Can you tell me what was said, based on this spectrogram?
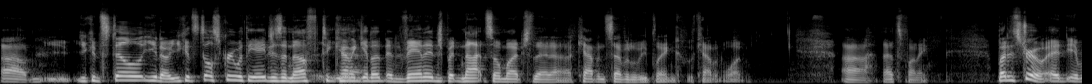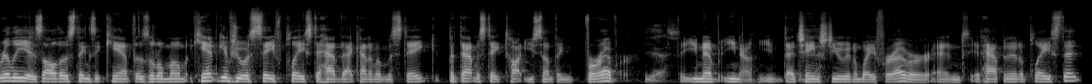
Um, you, you could still, you know, you could still screw with the ages enough to kind of Yeah. get an advantage, but not so much that uh, cabin seven will be playing with cabin one. Uh, that's funny. But it's true. It, it really is all those things at camp, those little moments. Camp gives you a safe place to have that kind of a mistake, but that mistake taught you something forever. Yes. That you never, you know, you, that changed you in a way forever. And it happened at a place that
